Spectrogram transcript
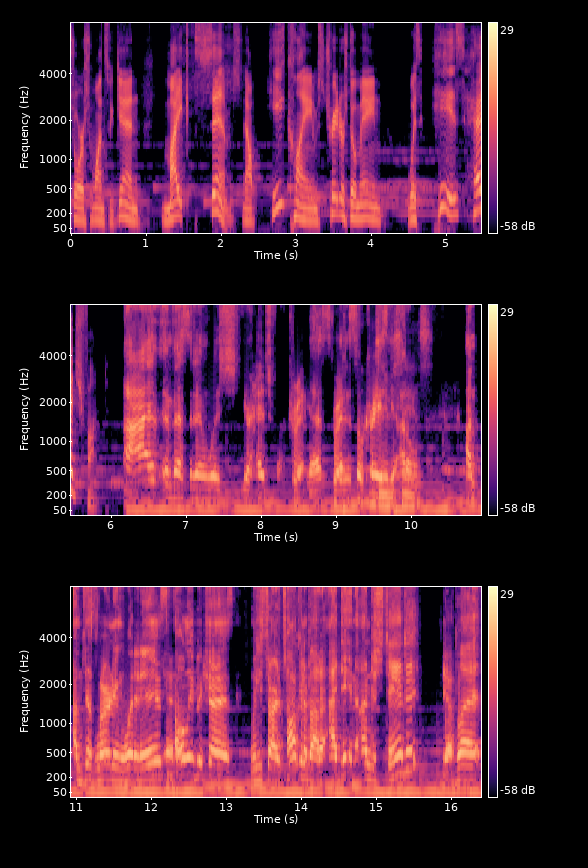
source once again, Mike Sims. Now, he claims Trader's Domain was his hedge fund. I've invested in was your hedge fund. Correct. Yes. Correct. And it's so crazy. David I don't. Science. I'm, I'm just learning what it is only because when you started talking about it, I didn't understand it. Yeah. But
